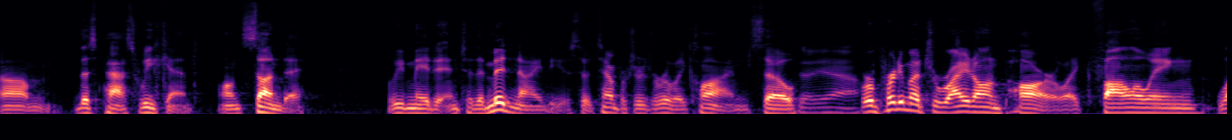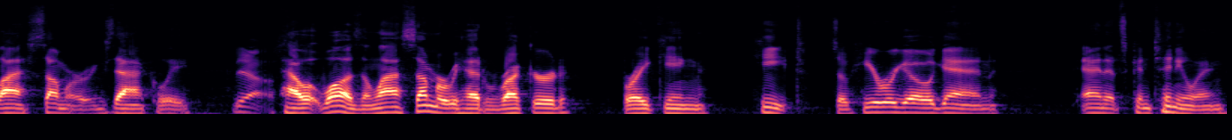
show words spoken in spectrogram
um, this past weekend on Sunday. We made it into the mid 90s, so temperatures really climbed. So, So, yeah. we're pretty much right on par, like following last summer exactly Yes. how it was. And last summer we had record breaking heat. So here we go again, and it's continuing.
